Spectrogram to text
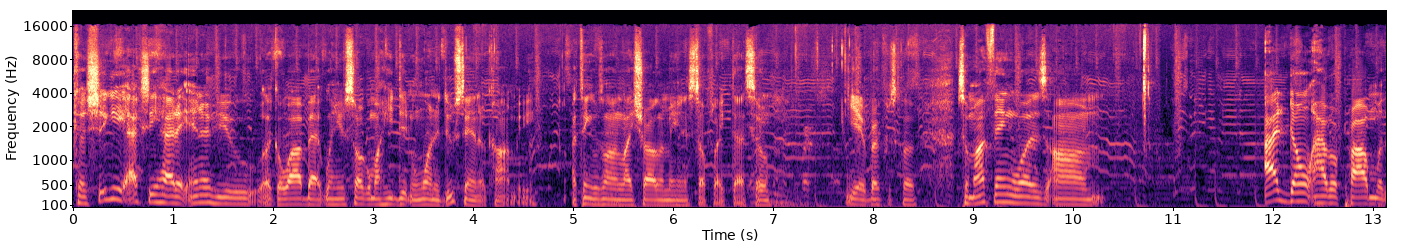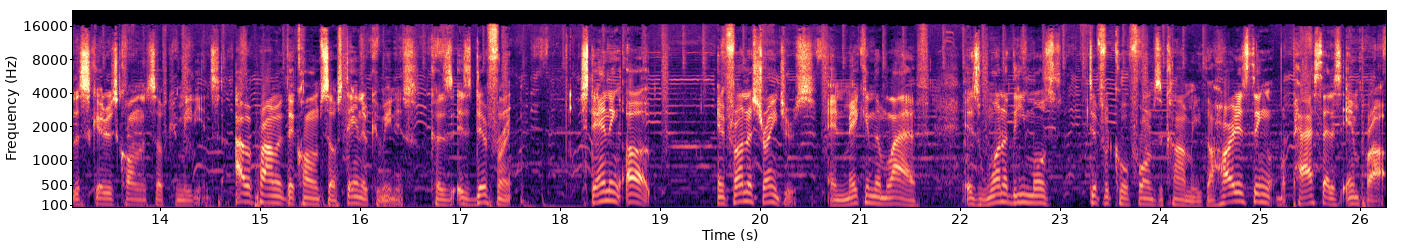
cause Shiggy actually had an interview like a while back when he was talking about he didn't want to do stand up comedy. I think it was on like Charlemagne and stuff like that. So yeah, Breakfast Club. So my thing was, um, I don't have a problem with the skitters calling themselves comedians. I have a problem if they call themselves stand up comedians because it's different. Standing up in front of strangers and making them laugh is one of the most difficult forms of comedy. The hardest thing past that is improv.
